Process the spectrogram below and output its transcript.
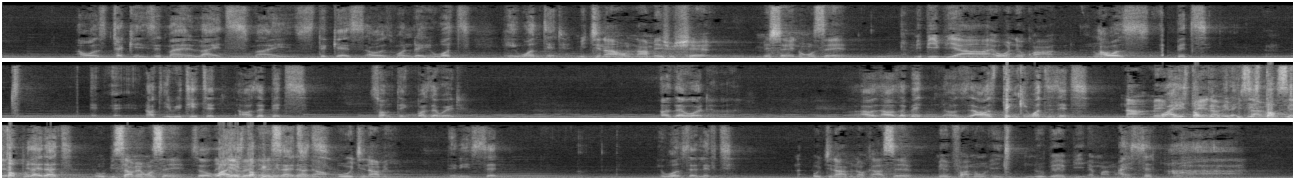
I was checking is it my lights, my stickers. I was wondering what he wanted. megyina hɔ na mehwehwɛ me hyɛn no ho sɛ biribibiaa ɛwɔ ne kwa I was a bit eh, eh, not irritated. I was a bit something. What's the word? What's the word? I was, I was a bit. I was, I was thinking, what is it? na Why are you stopping me? Like, he stopped, he stopped me like that. obisa me ho sɛ So why are you "Ɛdeɛ bɛn na stopping me like that?" nti na ɔgyina me Then he said, he wants a lift. Na ɔgyina me na ɔkaa sɛ memfa no nnuru baabi ɛma no I said, ah,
